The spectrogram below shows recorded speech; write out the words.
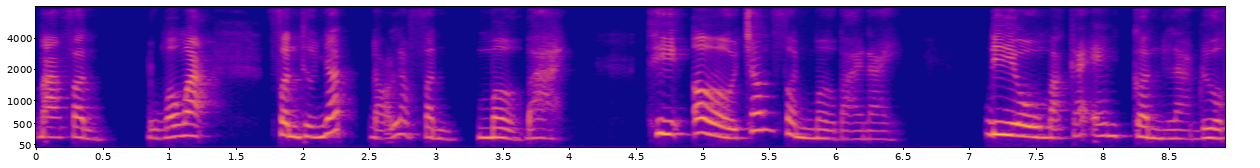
ba phần, đúng không ạ? Phần thứ nhất đó là phần mở bài. Thì ở trong phần mở bài này, điều mà các em cần làm được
